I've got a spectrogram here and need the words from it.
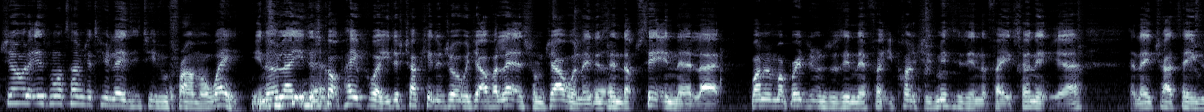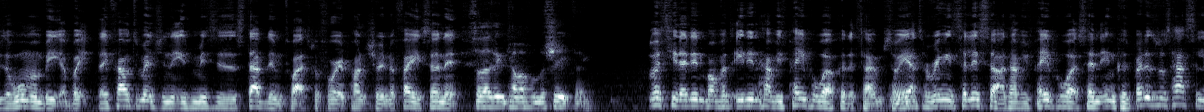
Do you know what it is? More times you're too lazy to even throw them away. You know, like you just Yeah. got paperwork, you just chuck it in the drawer with your other letters from jail and they just Yeah. end up sitting there. Like, one of my brethren was in there, he punched his missus in the face, innit, yeah? And they tried to say he was a woman beater, but they failed to mention that his missus had stabbed him twice before he punched her in the face, innit? So that didn't come up on the sheet thing. Obviously, they didn't bother. He didn't have his paperwork at the time, so he had to ring his solicitor and have his paperwork sent in because Brothers was hassling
